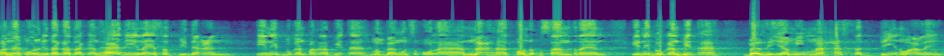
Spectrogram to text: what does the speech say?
Fanaqul kita katakan hadi laysat bid'an. Ini bukan perkara bid'ah, membangun sekolahan, ma'had, pondok pesantren. Ini bukan bid'ah, bal hiya mimma hasad alaih.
